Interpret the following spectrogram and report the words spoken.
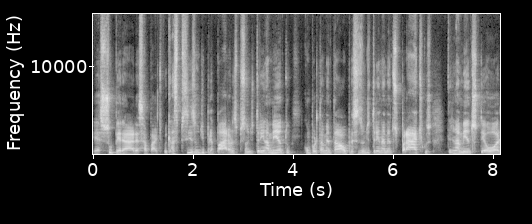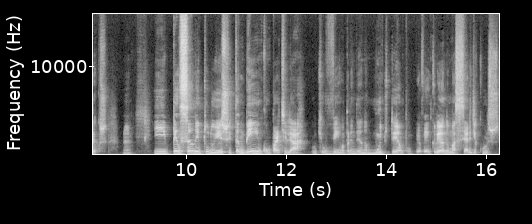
é, superar essa parte? Porque elas precisam de preparo, elas precisam de treinamento comportamental, precisam de treinamentos práticos, treinamentos teóricos. Né? E pensando em tudo isso e também em compartilhar o que eu venho aprendendo há muito tempo, eu venho criando uma série de cursos.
